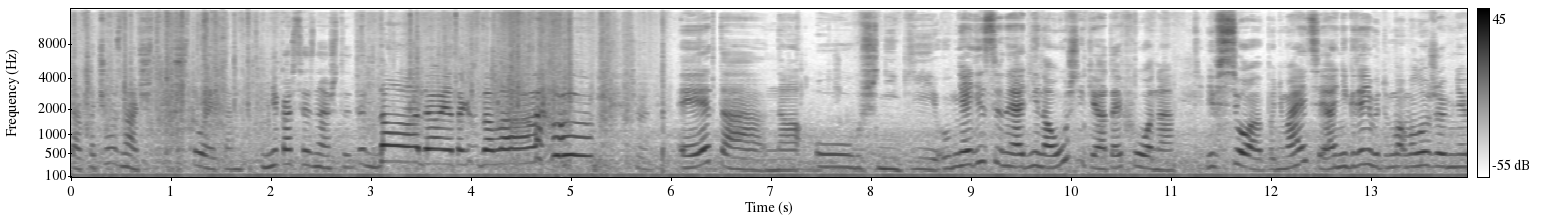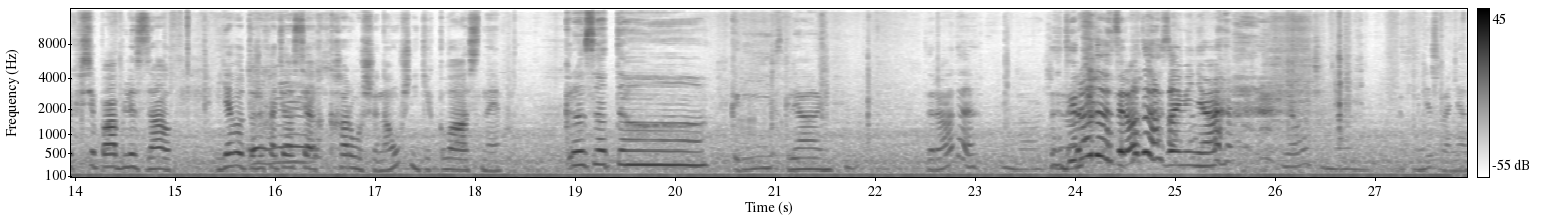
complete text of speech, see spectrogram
Так, хочу узнать, что, что это. Мне кажется, я знаю, что это. Да, да, я так ждала. Это наушники. У меня единственные одни наушники от айфона. И все, понимаете? Они где-нибудь, мало уже мне их все пооблизал. Я вот тоже хотела себе хорошие наушники, классные. Красота! Крис, глянь. Ты рада? Да, Ты рада? Ты рада за меня? Я очень рада. Мне звонят.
